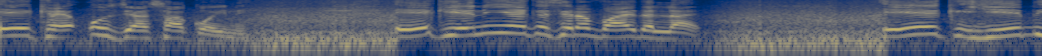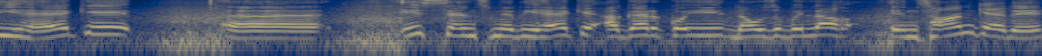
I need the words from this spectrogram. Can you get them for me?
एक है, उस जैसा कोई नहीं। एक ये नहीं है कि सिर्फ़ वाहिद अल्लाह है। एक ये भी है कि इस सेंस में भी है कि अगर कोई नवज़बिल्ला इंसान कह दे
